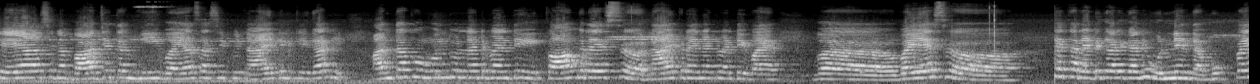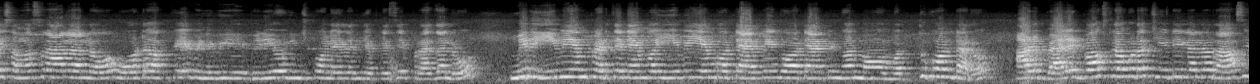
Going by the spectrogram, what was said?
చేయాల్సిన బాధ్యత మీ వైఎస్ఆర్సీపీ నాయకులకి కానీ అంతకు ముందు ఉన్నటువంటి కాంగ్రెస్ నాయకుడైనటువంటి Y Y S Chandrasekhar Reddy garu కానీ ఉండిందా ముప్పై సంవత్సరాలలో ఓటు హక్కే విని వినియోగించుకోలేదని చెప్పేసి ప్రజలు మీరు ఈవీఎం పెడితేనేమో ఈవీఎం ట్యాపింగ్ ట్యాపింగ్ అని మొత్తుకుంటారు. ఆడ బ్యాలెట్ బాక్స్లో కూడా చీటీలలో రాసి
